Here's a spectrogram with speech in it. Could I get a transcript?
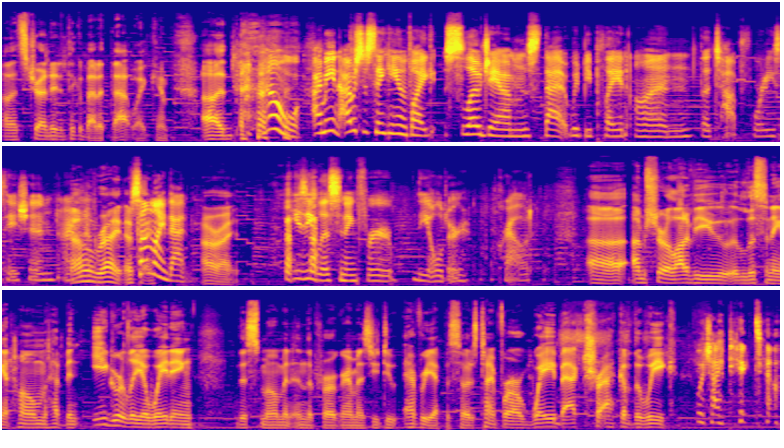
Oh, that's true. I didn't think about it that way, Kim. Uh, no, I mean, I was just thinking of like slow jams that would be played on the top 40 station. Oh, right. Okay. Something like that. All right. Easy listening for the older crowd. Uh, I'm sure a lot of you listening at home have been eagerly awaiting this moment in the program as you do every episode. It's time for our way back track of the week. Which I picked out.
